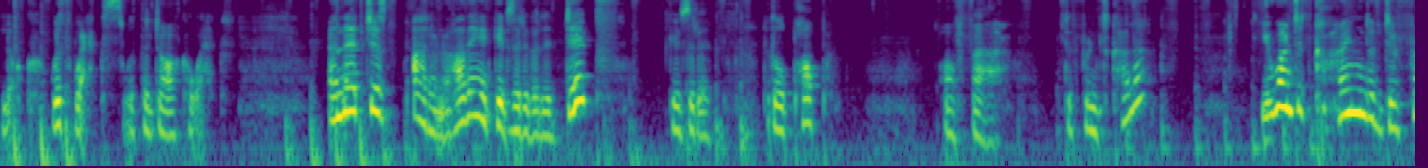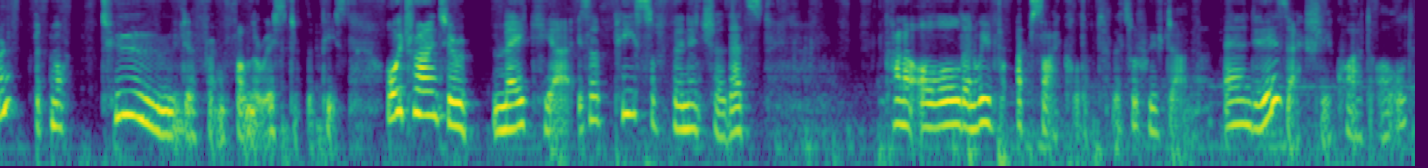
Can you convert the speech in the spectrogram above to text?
look with wax, with the darker wax. And that just, I don't know, I think it gives it a bit of depth, gives it a little pop of uh, different color. You want it kind of different, but not too different from the rest of the piece. What we're trying to make here is a piece of furniture that's kind of old and we've upcycled it. That's what we've done. And it is actually quite old,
